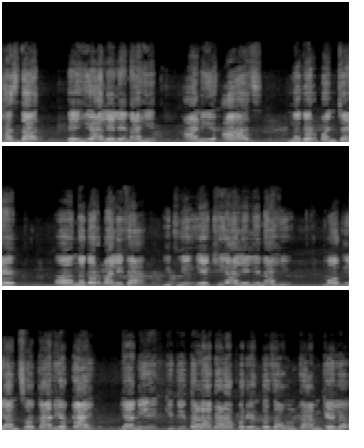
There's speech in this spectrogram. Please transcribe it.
खासदार तेही आलेले नाहीत. आणि आज नगरपंचायत नगरपालिका इथली एकही आलेली नाही. मग यांचं कार्य काय? यांनी किती तळागाळापर्यंत जाऊन काम केलं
